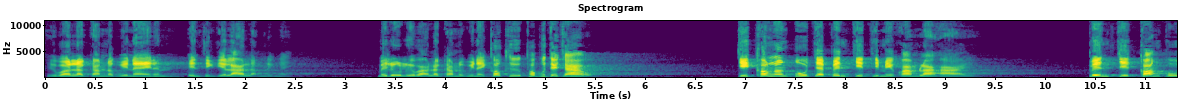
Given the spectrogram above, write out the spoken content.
ถือว่าหลักธรรมหลักวินัยนั้น เป็นสิ่งที่ล้าหลังหรือไง ไม่รู้หรือว่าหลักธรรมหลักวินัยก็คือ พระพุทธเจ้า จิตของหลวงปู่จะเป็นจิตที่มีความละอาย เป็นจิตของผู้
